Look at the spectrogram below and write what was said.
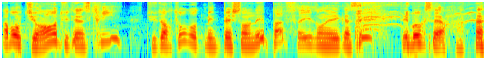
Ah bon, tu rentres, tu t'inscris, tu te retournes, on te met une pêche dans le nez, paf, ça y est, on est cassé, t'es boxeur.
